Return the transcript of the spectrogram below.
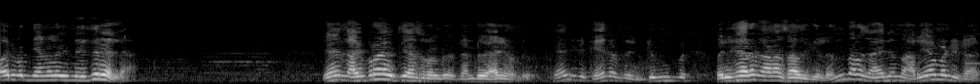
അവർ പറഞ്ഞു ഞങ്ങൾ ഇതിനെതിരല്ല ഞങ്ങൾക്ക് അഭിപ്രായ വ്യത്യാസമുണ്ട് രണ്ട് കാര്യമുണ്ട്. ഞാൻ കേരളത്തിൽ എനിക്കും പരിഹാരം കാണാൻ സാധിക്കില്ല. എന്താണ് കാര്യം എന്ന് അറിയാൻ വേണ്ടിയിട്ടാണ്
